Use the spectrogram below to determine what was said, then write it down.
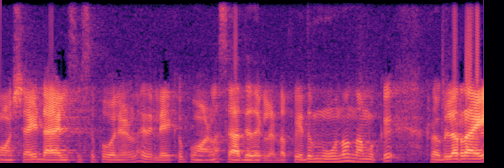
മോശമായി ഡയാലിസിസ് പോലെയുള്ള ഇതിലേക്ക് പോകാനുള്ള സാധ്യതകളുണ്ട്. അപ്പോൾ ഇത് മൂന്നും നമുക്ക് റെഗുലറായി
